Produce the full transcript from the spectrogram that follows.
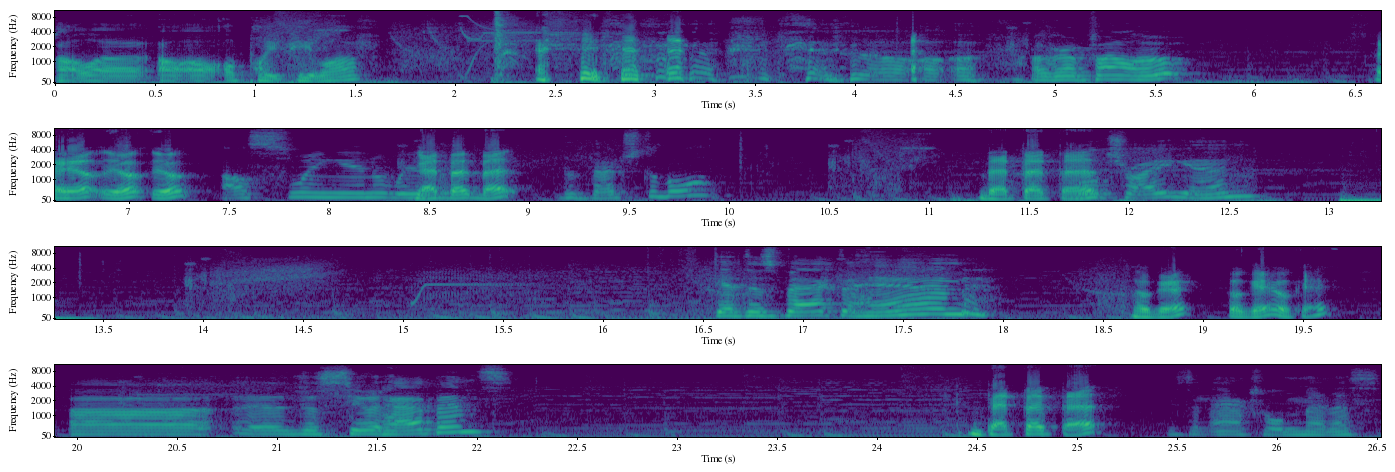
I'll uh, I'll, I'll, play Pilaf. I'll, I'll, I'll grab final hope. Yep. Yep. Yep. I'll swing in with Bet. Bet. Bet. the vegetable. Bet. Bet. bet. We'll try again. Get this back to hand. Okay. Okay. Okay. Uh, uh, just see what happens. Bet. Bet. Bet. He's an actual menace.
